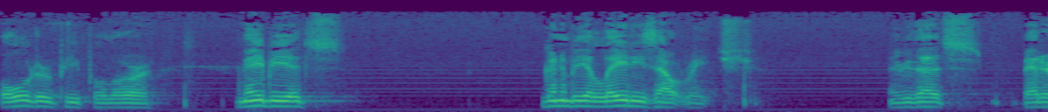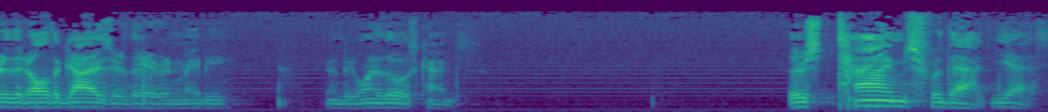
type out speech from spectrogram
older people, or maybe it's going to be a ladies' outreach. Maybe that's better that all the guys are there, and maybe it's going to be one of those kinds. There's times for that, yes.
